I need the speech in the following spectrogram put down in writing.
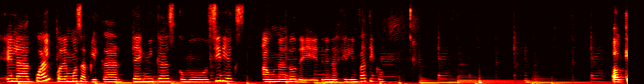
en la cual podemos aplicar técnicas como Siriax aunado de drenaje linfático. Ok,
